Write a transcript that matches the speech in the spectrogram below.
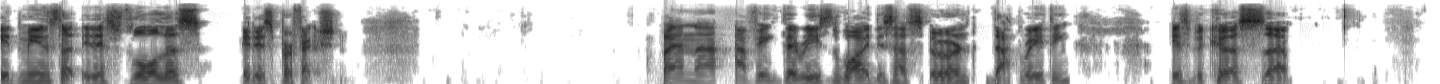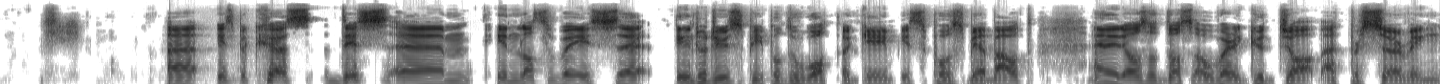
it means that it is flawless, it is perfection. And uh, I think the reason why this has earned that rating is because uh, uh, is because this, um, in lots of ways, uh, introduces people to what a game is supposed to be about, and it also does a very good job at preserving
